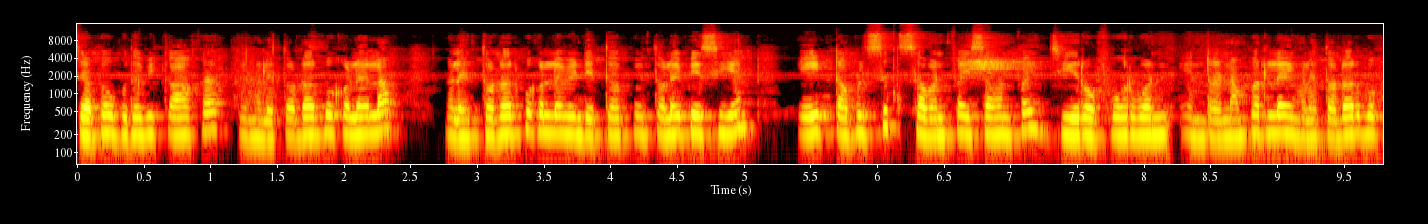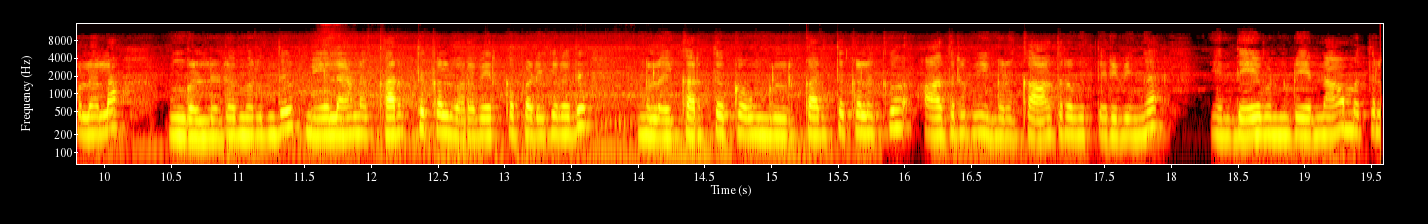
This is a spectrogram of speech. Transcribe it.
ஜெப உதவிக்காக எங்களை தொடர்பு கொள்ளலாம். எங்களை தொடர்பு கொள்ள வேண்டிய தொ- தொலைபேசி எண் eight double six seven five seven five zero four one என்ற நம்பரில் எங்களை தொடர்பு கொள்ளலாம். உங்களிடமிருந்து மேலான கருத்துக்கள் வரவேற்கப்படுகிறது. உங்களை கருத்துக்கள் உங்கள் கருத்துக்களுக்கு ஆதரவு எங்களுக்கு ஆதரவு தெரிவிங்க. என் தேவனுடைய நாமத்தில்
